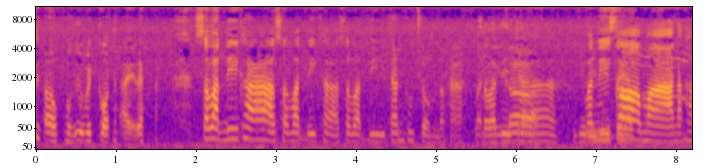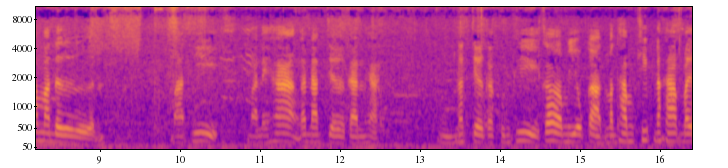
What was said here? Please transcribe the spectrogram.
จะเอามือไปกดไหนแล้ว สวัสดีค่ะ สวัสดีค่ะ สวัสดีท่านผู้ชมนะคะ สวัสดีจ้าอยู่วันนี้ดีๆก็แซ่บมานะคะมาเดิน มาที่มาในห้างก็นัดเจอกันค่ะอืมนัดเจอกับคุณพี่ก็มีโอกาสมาทำคลิปนะคะบรร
